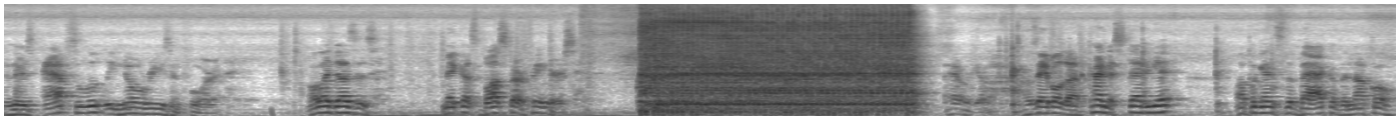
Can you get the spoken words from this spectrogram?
and there's absolutely no reason for it. All it does is make us bust our fingers. There we go. I was able to kind of steady it up against the back of the knuckle.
